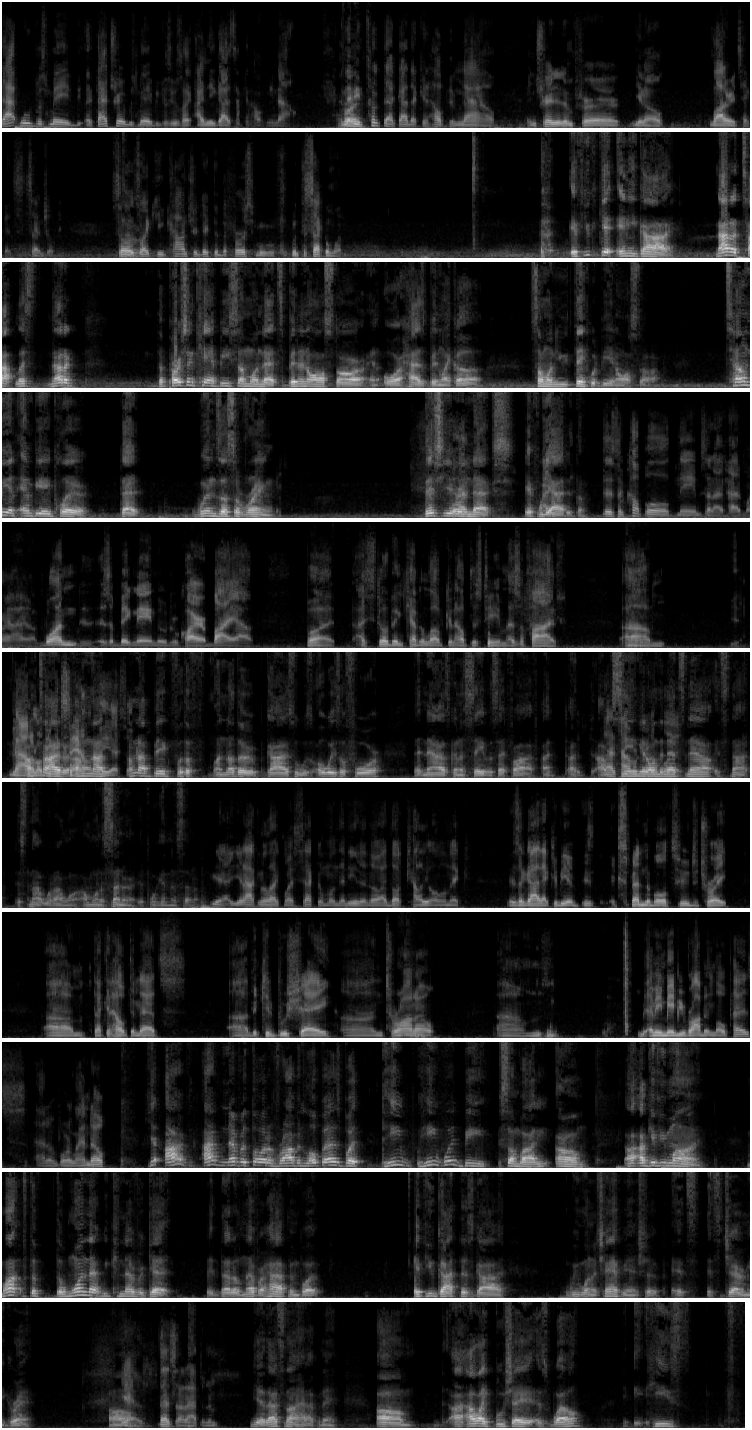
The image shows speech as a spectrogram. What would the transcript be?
that move was made, like that trade was made because he was like, I need guys that can help me now. And then he took that guy that can help him now and traded him for, you know, lottery tickets, essentially. So it's like he contradicted the first move with the second one. if you could get any guy, not a top, let's not a, the person can't be someone that's been an all star and or has been like a someone you think would be an all star. Tell me an NBA player that wins us a ring this year Well, and next if we I- added them. There's a couple names that I've had my eye on. One is a big name that would require a buyout, but I still think Kevin Love can help this team as a five. Um, now I know tired. if Of, he can stay I'm not. healthy. I'm not big for the another guys who was always a four that now is going to save us at five. I, I I'm That's seeing it on the play. Nets now. It's not. It's not what I want. I want a center if we're getting a center. Yeah, you're not going to like my second one then either, though. I thought Kelly Olynyk is a guy that could be a, expendable to Detroit, um, that could help the Nets. Uh, the kid Boucher on Toronto. Um, I mean, maybe Robin Lopez out of Orlando. Yeah, I've I've never thought of Robin Lopez, but he he would be somebody. Um, I, I'll give you mine. My the the one that we can never get. it- That'll never happen. But if you got this guy, we won a championship. It's it's Jerami Grant. Um, yeah, that's not happening. yeah, that's not happening. Um, I, I like Boucher as well. He's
